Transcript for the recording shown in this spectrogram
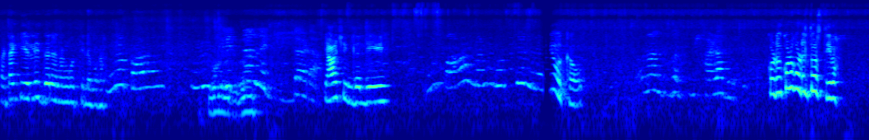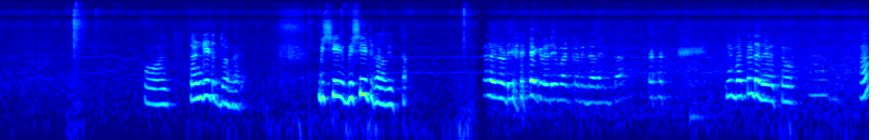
ಪಟಾಕಿ ಎಲ್ಲಿದ್ದಾರೆ ನಂಗೆ ಗೊತ್ತಿಲ್ಲ ಮಗ. ಯಾವ ಚೀಲದಲ್ಲಿ? ಅಕ್ಕವು ಕೊಡು ಕೊಡು ಕೊಡು ಇಲ್ಲಿ ತೋರಿಸ್ತೀವ ಓ ತಂಡಿಡಿದ್ದು ಹಂಗಾರೆ. ಬಿಸಿ ಬಿಸಿ ಇಟ್ಗಳ ಯುಕ್ತ. ನೋಡಿ ಹೇಗೆ ರೆಡಿ ಮಾಡ್ಕೊಂಡಿದ್ದಾಳೆ ಅಂತ. ನೀವು ಬರ್ತಡೇನೆ ಇವತ್ತು? ಹಾಂ?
